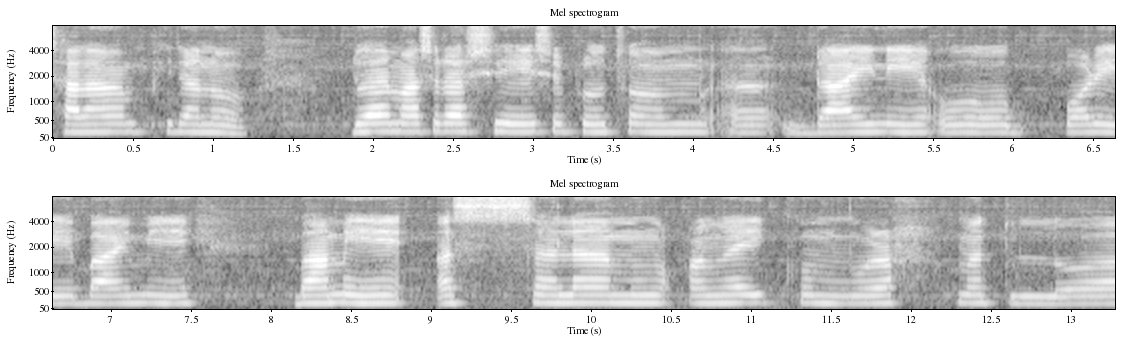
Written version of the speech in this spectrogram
সালাম ফিরানো। দোয়া মাসরা শেষ প্রথম ডাইনে ও পরে বাইমে বামে, আসসালামু আলাইকুম রহমতুল্লাহ।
